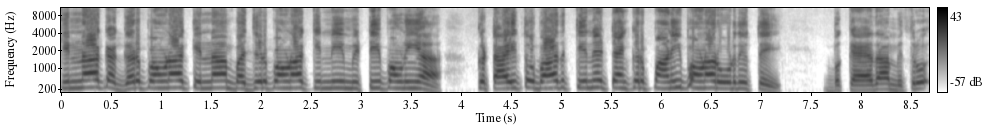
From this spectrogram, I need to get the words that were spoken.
ਕਿੰਨਾ ਘੱਗਰ ਪਾਉਣਾ, ਕਿੰਨਾ ਬੱਜਰ ਪਾਉਣਾ, ਕਿੰਨੀ ਮਿੱਟੀ ਪਾਉਣੀ ਆ? ਕਟਾਈ ਤੋਂ ਬਾਅਦ ਕਿੰਨੇ ਟੈਂਕਰ ਪਾਣੀ ਪਾਉਣਾ ਰੋਡ ਦੇ ਉੱਤੇ? ਬਕਾਇਦਾ ਮਿੱਤਰੋ,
